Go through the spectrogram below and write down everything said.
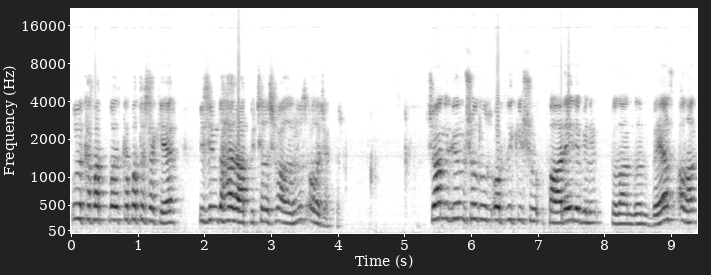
Bunu kapatma, kapatırsak eğer bizim daha rahat bir çalışma alanımız olacaktır. Şu anda görmüş olduğunuz ortadaki şu fareyle benim dolandığım beyaz alan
